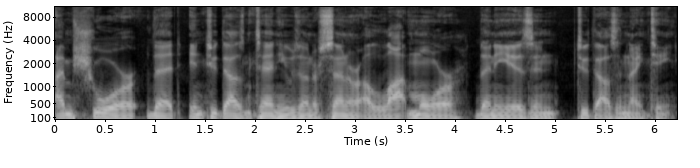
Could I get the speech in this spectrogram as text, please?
I'm sure that in 2010 he was under center a lot more than he is in 2019,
